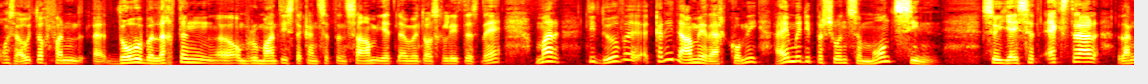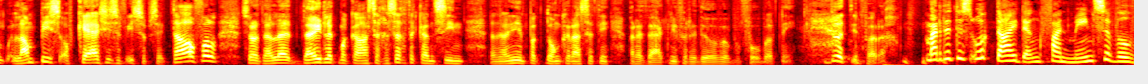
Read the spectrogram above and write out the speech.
ons hou tog van uh, dowwe beligting uh, om romanties te kan sit en saam eet nou met ons geliefdes, né? Maar die dowwe kan nie daarmee regkom nie. Hy moet die persoon se mond sien. So jy sit ekstra lampies of kersies of iets op sy tafel sodat hulle duidelik mekaar se gesigte kan sien dat hulle nie in pikdonker as dit nie, maar dit werk nie vir 'n dowwe byvoorbeeld nie. Dood eenvoudig. Maar dit is ook daai ding van mense wil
